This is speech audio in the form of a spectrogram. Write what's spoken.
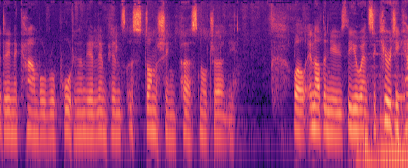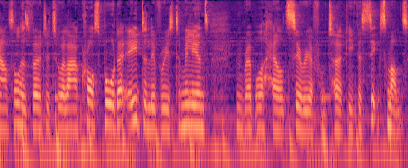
Adina Campbell reporting on the Olympians' astonishing personal journey. Well, in other news, the UN Security Council has voted to allow cross border aid deliveries to millions in rebel held Syria from Turkey for six months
